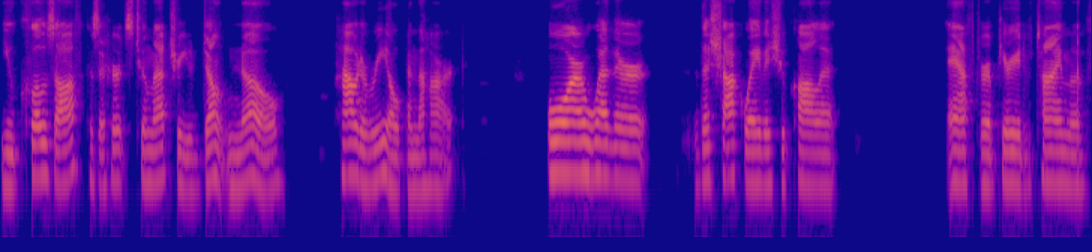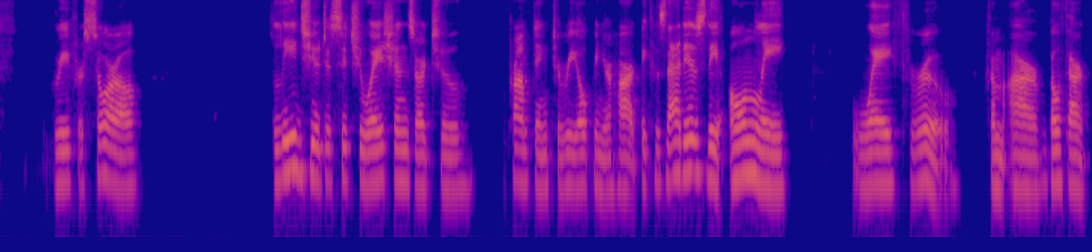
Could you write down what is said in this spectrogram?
you close off because it hurts too much or you don't know how to reopen the heart or whether the shock wave, as you call it, after a period of time of grief or sorrow, leads you to situations or to prompting to reopen your heart, because that is the only way through from our both our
